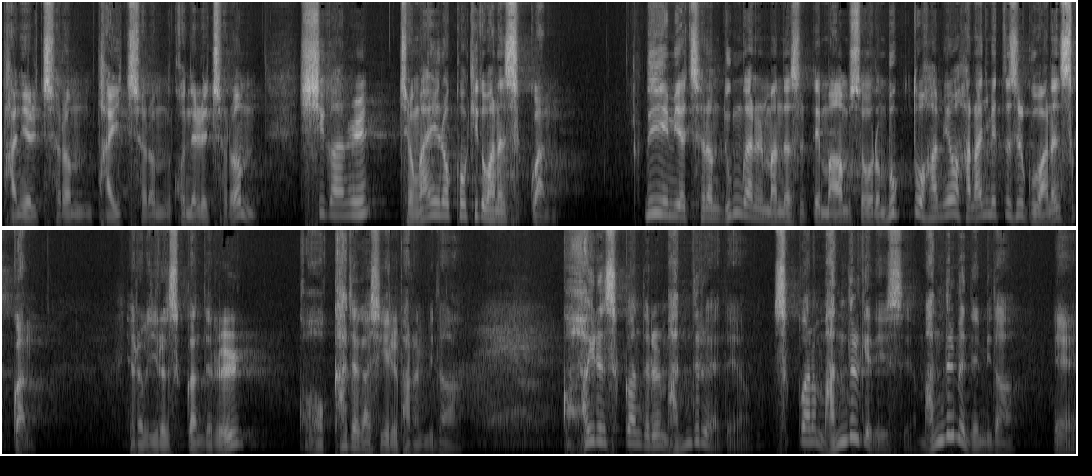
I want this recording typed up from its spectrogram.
다니엘처럼 다이처럼 고넬레처럼 시간을 정하여 놓고 기도하는 습관, 느헤미야처럼 누군가를 만났을 때 마음속으로 묵도하며 하나님의 뜻을 구하는 습관. 여러분 이런 습관들을 꼭 가져가시기를 바랍니다. 꼭 이런 습관들을 만들어야 돼요. 습관은 만들게 돼 있어요. 만들면 됩니다. 예.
